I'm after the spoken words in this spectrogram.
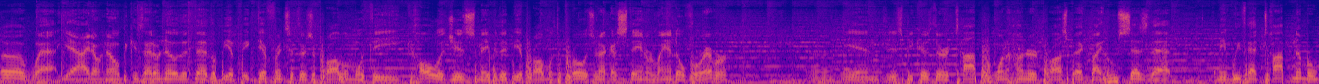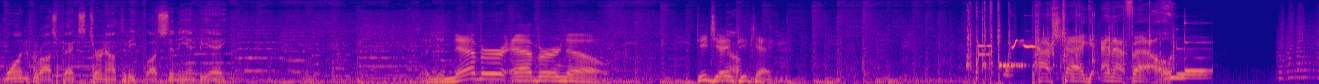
Uh, well, yeah, I don't know because I don't know that that'll be a big difference if there's a problem with the colleges. Maybe there'd be a problem with the pros. They're not going to stay in Orlando forever. Uh, and just because they're a top 100 prospect, by who says that? I mean, we've had top number one prospects turn out to be busts in the NBA. So you never, ever know. DJ No. and PK. Hashtag NFL.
